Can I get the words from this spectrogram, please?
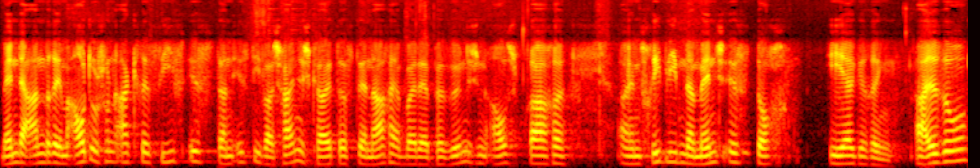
wenn der andere im Auto schon aggressiv ist, dann ist die Wahrscheinlichkeit, dass der nachher bei der persönlichen Aussprache ein friedliebender Mensch ist, doch eher gering. Also,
